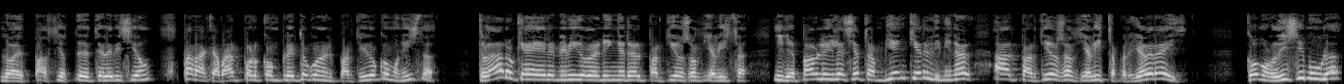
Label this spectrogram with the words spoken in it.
los espacios de televisión para acabar por completo con el Partido Comunista. Claro que el enemigo de Lenin era el Partido Socialista y de Pablo Iglesias también quiere eliminar al Partido Socialista, pero ya veréis cómo lo disimula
